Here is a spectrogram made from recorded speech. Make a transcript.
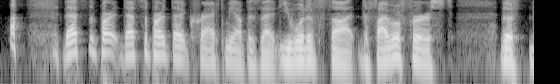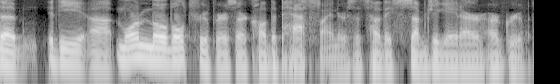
that's the part that's the part that cracked me up is that you would have thought the 501st the the the uh, more mobile troopers are called the pathfinders that's how they subjugate our our group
